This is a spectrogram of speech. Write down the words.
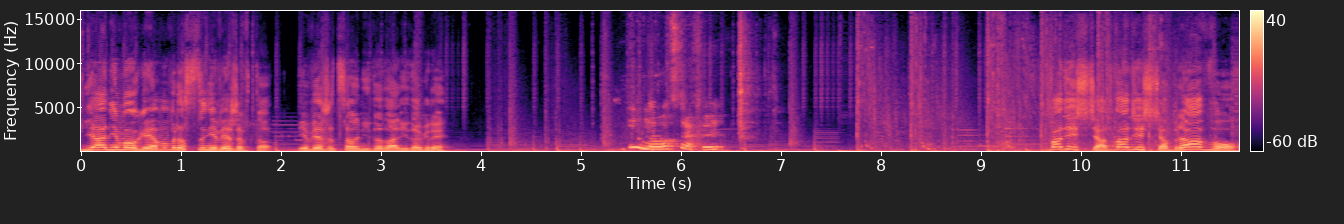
Ja nie mogę, ja po prostu nie wierzę w to. Nie wierzę, co oni dodali do gry. Inno od strefy. 20, 20, brawo!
